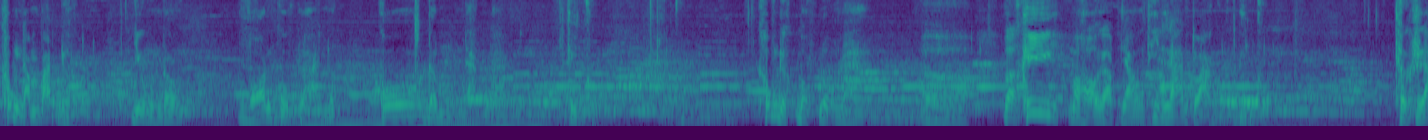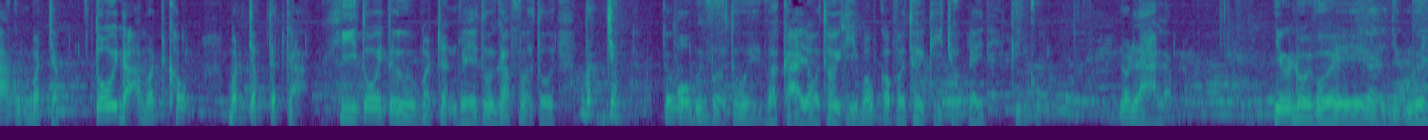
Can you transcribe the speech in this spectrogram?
không nắm bắt được. Nhưng mà nó vón cuộc lại nó cố đầm đặc lại kinh khủng không được bộc lộ ra à, và khi mà họ gặp nhau thì lan tỏa cũng kinh khủng. Thực ra cũng bất chấp tôi đã bất không bất chấp tất cả. Khi tôi từ mặt trận về tôi gặp vợ tôi bất chấp tôi ôm với vợ tôi và cái đó thời kỳ bao cấp và thời kỳ trước đây thì kinh khủng. Nó là lắm. Nhưng đối với ờ, những người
